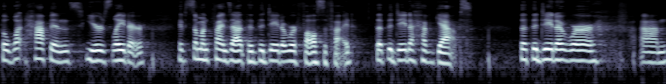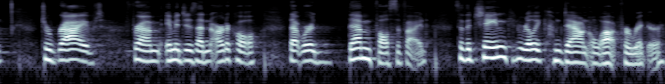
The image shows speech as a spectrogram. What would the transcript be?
but what happens years later if someone finds out that the data were falsified, that the data have gaps, that the data were um, derived from images at an article that were them falsified? So the chain can really come down a lot for rigor.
